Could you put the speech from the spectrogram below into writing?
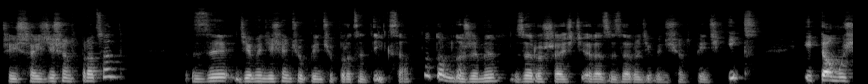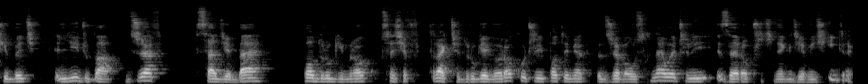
czyli 60% z 95% x. No to mnożymy 0,6 razy 0,95x i to musi być liczba drzew w sadzie B po drugim roku, w sensie w trakcie drugiego roku, czyli po tym jak te drzewa uschnęły, czyli 0,9y.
